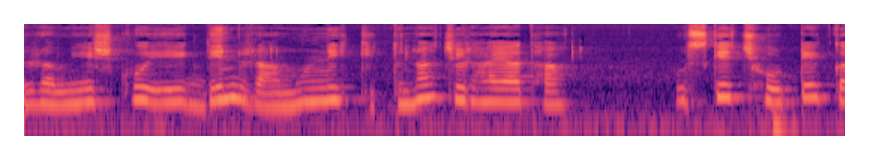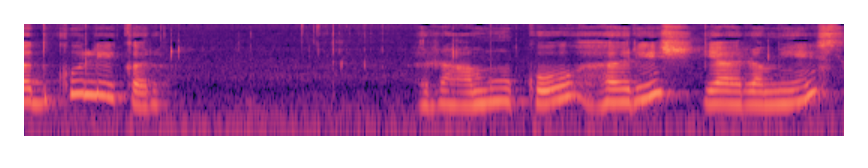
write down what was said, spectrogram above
रमेश को एक दिन रामू ने कितना चिढ़ाया था। उसके छोटे कद को लेकर रामू को हरीश या रमेश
